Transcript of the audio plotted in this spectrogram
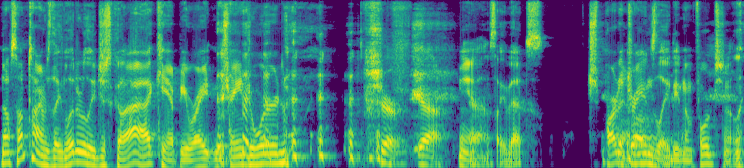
no, sometimes they literally just go, ah, that can't be right, and change a word. sure, yeah, yeah, it's like that's part of translating, unfortunately.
